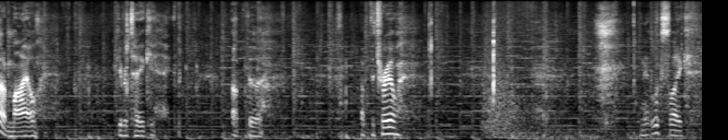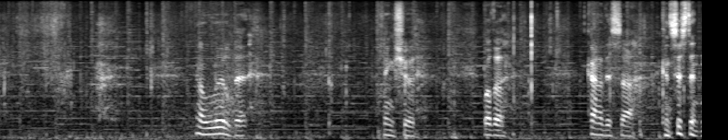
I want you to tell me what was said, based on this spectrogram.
About a mile, give or take, up the up the trail, and it looks like in a little bit things should. Well, the kind of this uh, consistent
